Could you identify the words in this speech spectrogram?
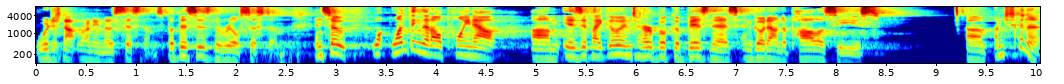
We're just not running those systems, but this is the real system. And so one thing that I'll point out um, is if I go into her book of business and go down to policies, um, I'm just gonna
